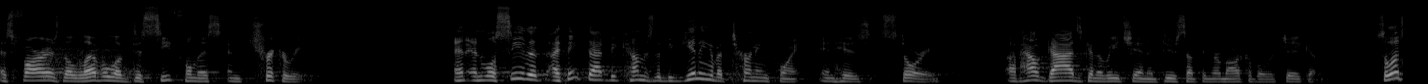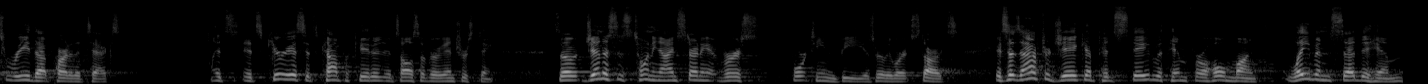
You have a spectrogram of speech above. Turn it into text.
as far as the level of deceitfulness and trickery. And, and we'll see that I think that becomes the beginning of a turning point in his story of how God's going to reach in and do something remarkable with Jacob. So let's read that part of the text. It's, it's curious, it's complicated, it's also very interesting. So, Genesis 29, starting at verse 14b, is really where it starts. It says, After Jacob had stayed with him for a whole month, Laban said to him,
